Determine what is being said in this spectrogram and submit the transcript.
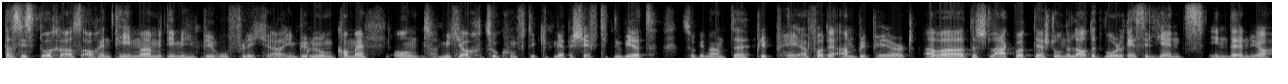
das ist durchaus auch ein Thema, mit dem ich beruflich äh, in Berührung komme und mich auch zukünftig mehr beschäftigen wird, sogenannte Prepare for the Unprepared. Aber das Schlagwort der Stunde lautet wohl Resilienz in den ja,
